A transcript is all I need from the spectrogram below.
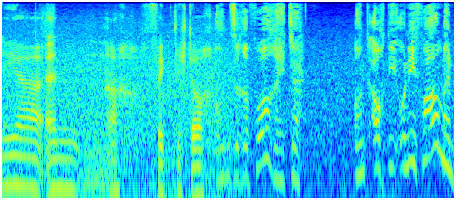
näher en... Ach, fick dich doch. Unsere Vorräte. Und auch die Uniformen.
